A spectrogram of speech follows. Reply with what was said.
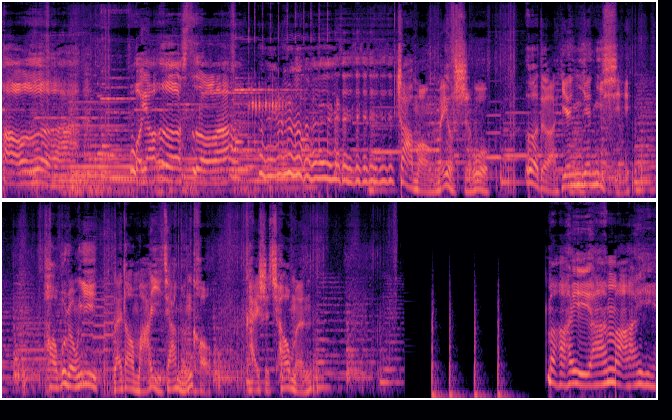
好饿啊！我要饿死了！蚱蜢没有食物，饿得奄奄一息。好不容易来到蚂蚁家门口，开始敲门。蚂蚁呀，蚂蚁，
